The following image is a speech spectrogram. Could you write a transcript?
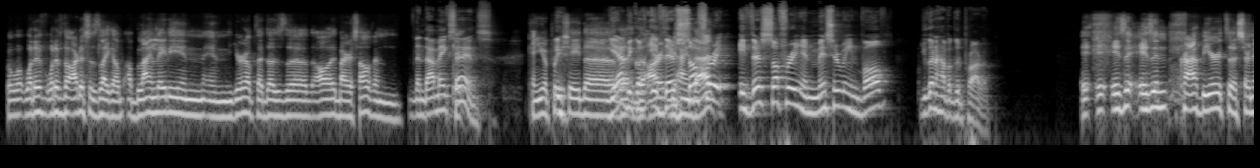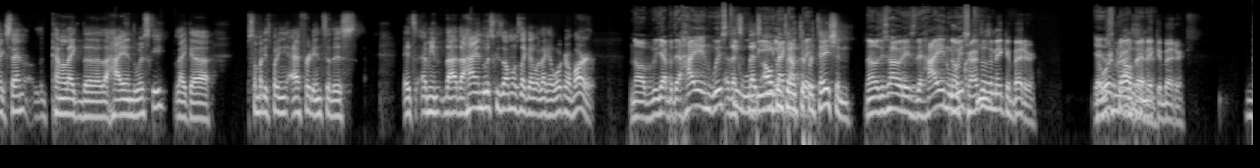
But what, what if what if the artist is like a, a blind lady in in Europe that does the, the all by herself and Then that makes Okay. sense. can you appreciate the yeah the- because the if there's behind that? suffering if there's suffering and misery involved you're gonna have a good product I- i- is it isn't craft beer to a certain extent kind of like the the high end whiskey like uh somebody's putting effort into this it's i mean the, the high end whiskey is almost like a like a work of art no but yeah but the high-end whiskey that's, will that's be open like to a interpretation no no this is how it is the high-end No, whiskey craft doesn't make it better. yeah, the word doesn't craft make it doesn't better. make it better.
